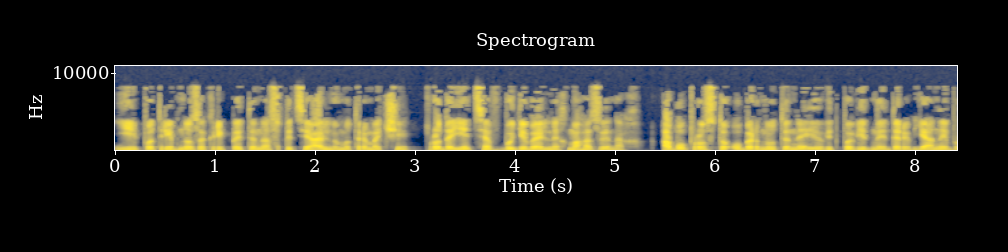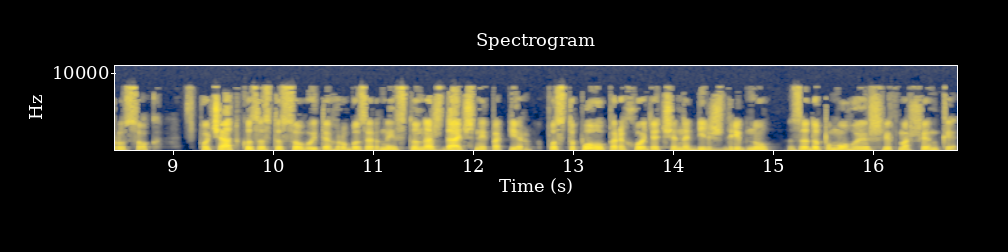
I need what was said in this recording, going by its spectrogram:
Її потрібно закріпити на спеціальному тримачі, продається в будівельних магазинах, або просто обернути нею відповідний дерев'яний брусок. Спочатку застосовуйте грубозернисто наждачний папір, поступово переходячи на більш дрібну за допомогою шліфмашинки.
